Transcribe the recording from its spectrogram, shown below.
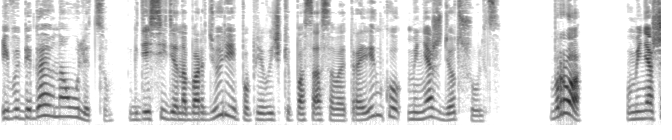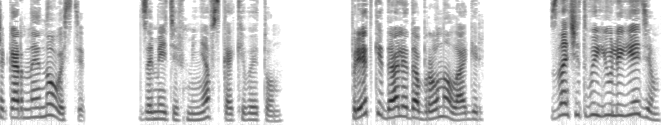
и выбегаю на улицу, где, сидя на бордюре и по привычке посасывая травинку, меня ждет Шульц. «Бро, у меня шикарные новости!» Заметив меня, вскакивает он. «Предки дали добро на лагерь». «Значит, в июле едем?»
